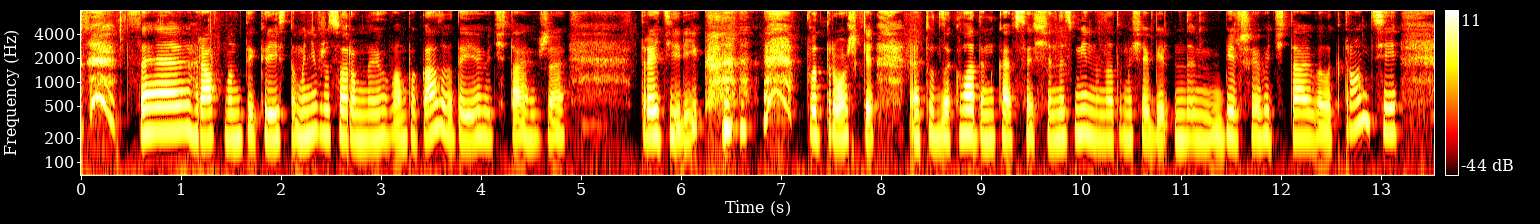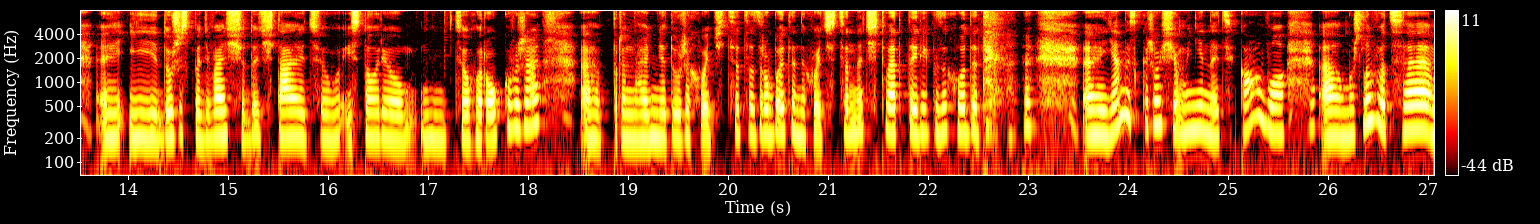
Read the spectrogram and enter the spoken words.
це граф Монте Крісто. Мені вже соромно його вам показувати, я його читаю вже третій рік потрошки. Е, Тут закладинка все ще не змінена, тому що я більше його читаю в електронці. Е, І дуже сподіваюся, що дочитаю цю історію цього року вже. Е, Принаймні дуже хочеться це зробити, не хочеться на четвертий рік заходити. Я не скажу, що мені не цікаво. Можливо, це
